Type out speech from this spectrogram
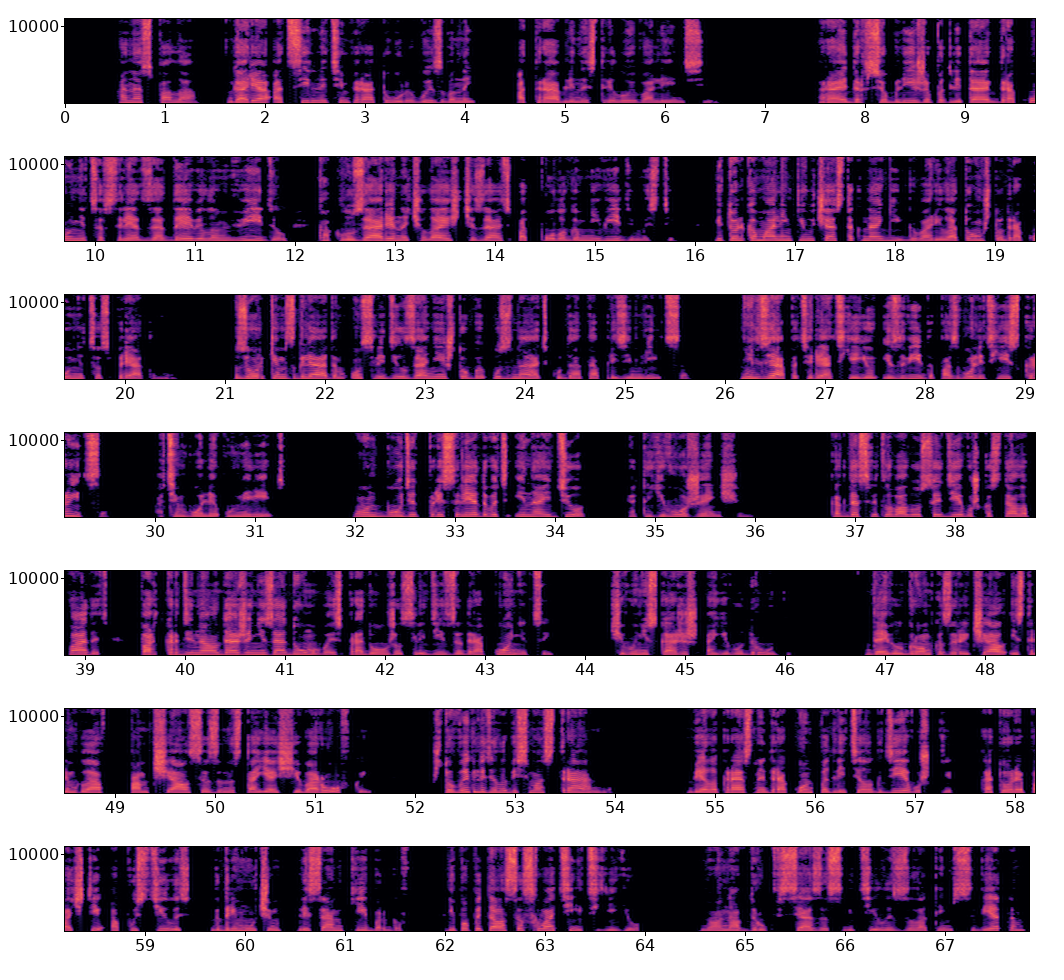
Она спала, горя от сильной температуры, вызванной отравленной стрелой Валенсии. Райдер все ближе, подлетая к драконице, вслед за Девилом видел, как Лузария начала исчезать под пологом невидимости, и только маленький участок ноги говорил о том, что драконица спрятана. Зорким взглядом он следил за ней, чтобы узнать, куда та приземлится. Нельзя потерять ее из вида, позволить ей скрыться, а тем более умереть. Он будет преследовать и найдет. Это его женщина. Когда светловолосая девушка стала падать, парт-кардинал, даже не задумываясь, продолжил следить за драконицей, чего не скажешь о его друге. Дэвил громко зарычал и стремглав помчался за настоящей воровкой, что выглядело весьма странно. Бело-красный дракон подлетел к девушке, которая почти опустилась к дремучим лесам киборгов, и попытался схватить ее. Но она вдруг вся засветилась золотым светом,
